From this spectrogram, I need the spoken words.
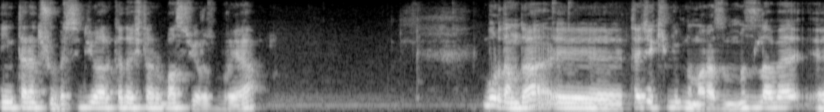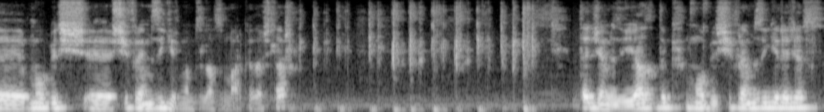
İnternet şubesi diyor arkadaşlar. Basıyoruz buraya. Buradan da e, TC kimlik numaramızla ve e, mobil e, şifremizi girmemiz lazım arkadaşlar. TC'mizi yazdık. Mobil şifremizi gireceğiz.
